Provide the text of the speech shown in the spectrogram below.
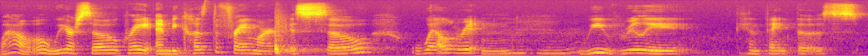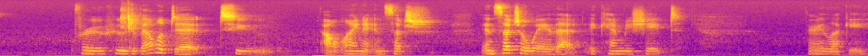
"Wow, oh, we are so great." And because the framework is so well written, mm-hmm. we really can thank those for who developed it to outline it in such in such a way that it can be shaped. Very lucky.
